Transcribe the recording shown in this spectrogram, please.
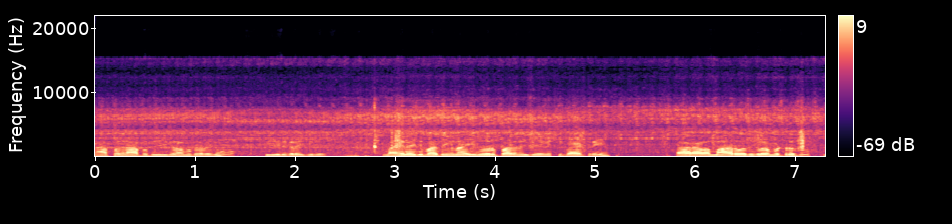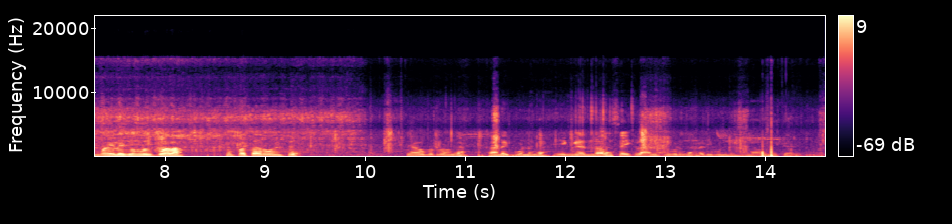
நாற்பது நாற்பத்தஞ்சு கிலோமீட்டர் வரைக்கும் ஸ்பீடு கிடைக்குது. மைலேஜ் பார்த்தீங்கன்னா இது ஒரு பதினஞ்சு ஏஹெச் பேட்ரி தாராளமாக அறுபது கிலோமீட்டருக்கு மைலேஜ் உங்களுக்கு போகலாம். முப்பத்தாறு வோல்ட்டு தேவைப்படுறவங்க காண்டாக்ட் பண்ணுங்கள் எங்கே இருந்தாலும் சைக்கிள் அனுப்பி கொடுங்க ரெடி பண்ணி கொடுங்க உங்களுக்கு தேவைக்கு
